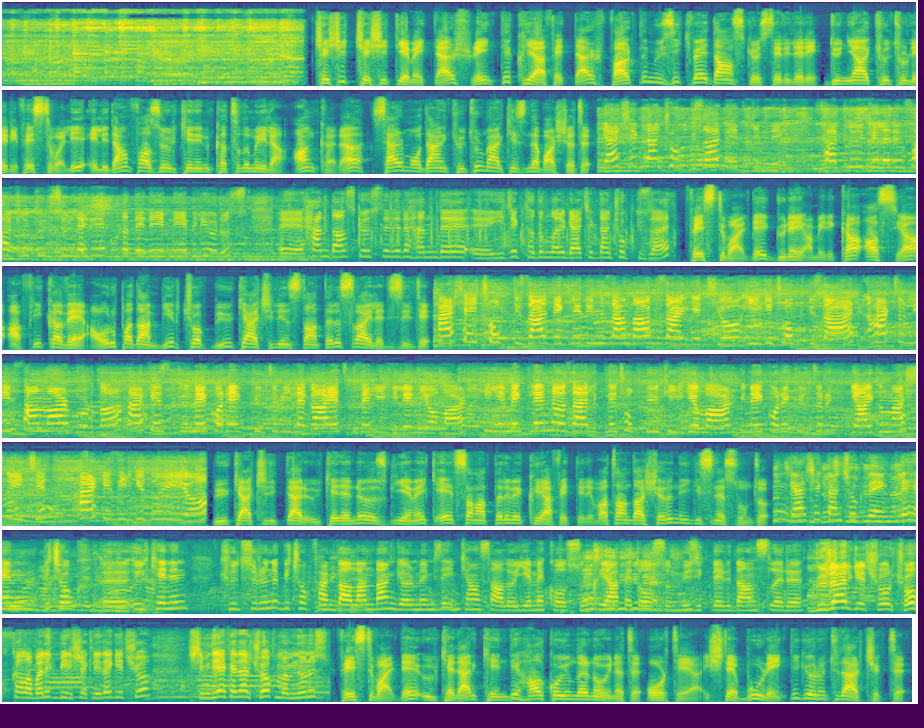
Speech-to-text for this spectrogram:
Thank you. Çeşit çeşit yemekler, renkli kıyafetler, farklı müzik ve dans gösterileri. Dünya Kültürleri Festivali 50'den fazla ülkenin katılımıyla Ankara Ser Modern Kültür Merkezi'nde başladı. Gerçekten çok güzel bir etkinlik. Farklı ülkelerin farklı kültürleri burada deneyimleyebiliyoruz. Ee, hem dans gösterileri hem de e, yiyecek tadımları gerçekten çok güzel. Festivalde Güney Amerika, Asya, Afrika ve Avrupa'dan birçok büyükelçiliğin standları sırayla dizildi. Her şey çok güzel, beklediğimizden daha güzel geçiyor. İlgi çok güzel. Her türlü insan var burada. Herkes Güney Kore kültürüyle gayet güzel ilgileniyorlar. Ki yemeklerine özellikle çok büyük ilgi var. Güney Kore kültürü yaygınlaştığı için herkes ilgi duyuyor. Büyükelçilikler ülkelerine özgü yemek, el sanatları ve kıyafetleri vatandaşların ilgisine sundu. Gerçekten çok renkli hem birçok e, ülkenin kültürünü birçok farklı alandan görmemize imkan sağlıyor. Yemek olsun, kıyafet olsun, müzikleri, dansları. Güzel geçiyor, çok kalabalık bir şekilde geçiyor. Şimdiye kadar çok memnunuz. Festivalde ülkeler kendi halk oyunlarını oynadı. Ortaya işte bu renkli görüntüler çıktı.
